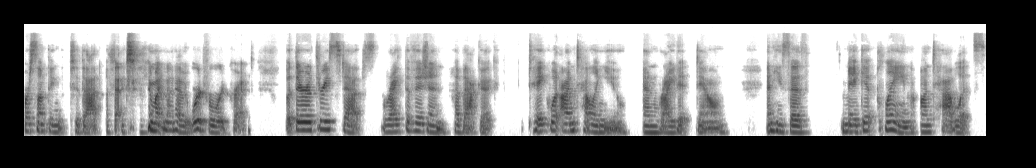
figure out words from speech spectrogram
or something to that effect. you might not have it word for word correct. But there are three steps write the vision, Habakkuk, take what I'm telling you and write it down. And he says, make it plain on tablets.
